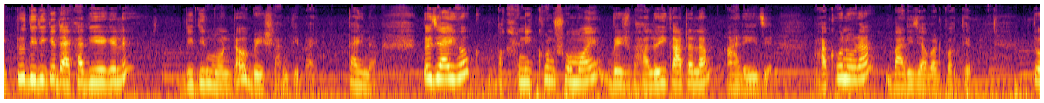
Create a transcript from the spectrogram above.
একটু দিদিকে দেখা দিয়ে গেলে দিদির মনটাও বেশ শান্তি পায়, তাই না? তো যাই হোক, খানিকক্ষণ সময় বেশ ভালোই কাটালাম। আর এই যে, এখন ওরা বাড়ি যাবার পথে। তো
